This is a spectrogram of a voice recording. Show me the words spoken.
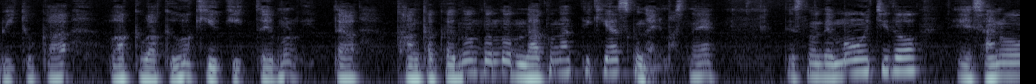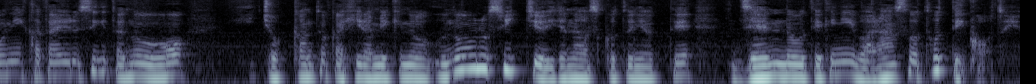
びとかワクワクウキウキといった感覚がどんどんどんどんなくなってきやすくなりますね。ですのでもう一度、え左脳に偏りすぎた脳を直感とかひらめきの右脳のスイッチを入れ直すことによって全脳的にバランスをとっていこうという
